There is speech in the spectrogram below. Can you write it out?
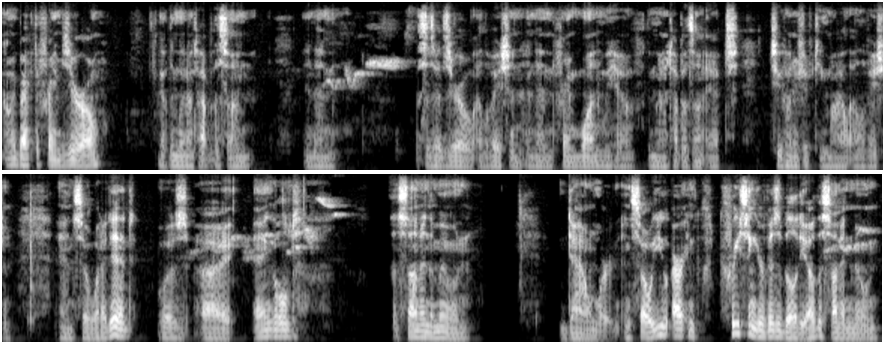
going back to frame zero, we have the moon on top of the sun. And then this is at zero elevation. And then frame one, we have the moon on top of the sun at 250 mile elevation. And so what I did was I angled the sun and the moon downward. And so you are increasing your visibility of the sun and moon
